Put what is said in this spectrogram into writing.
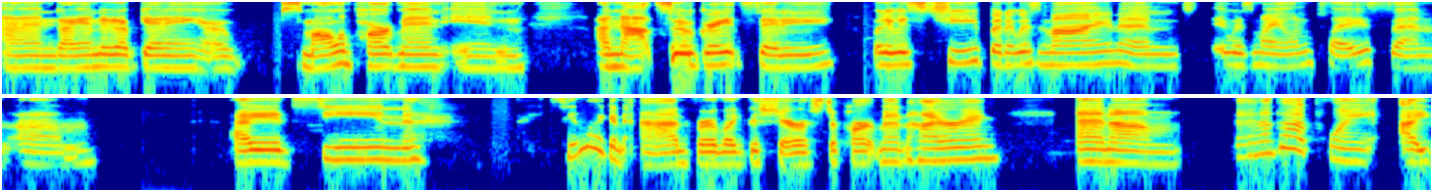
and I ended up getting a small apartment in a not so great city but it was cheap and it was mine and it was my own place. And um I had seen seen like an ad for like the sheriff's department hiring. And um and at that point I,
